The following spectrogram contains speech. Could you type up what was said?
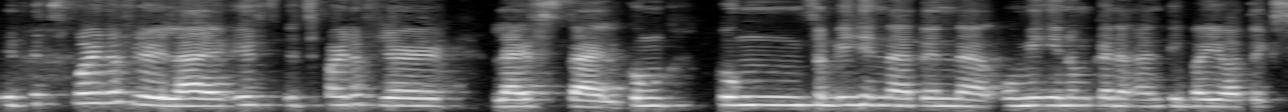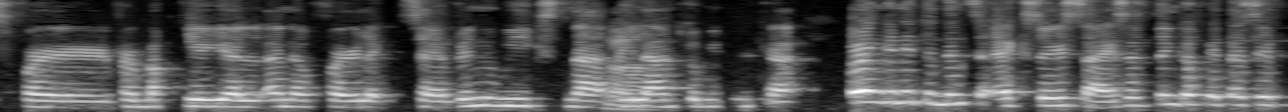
if it's part of your life, if it's part of your lifestyle, kung kung sabihin natin na umiinom ka ng antibiotics for for bacterial ano for like seven weeks na uh-huh. kailangan kumitin ka, parang ganito din sa exercise. So think of it as if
